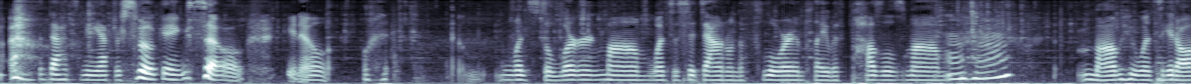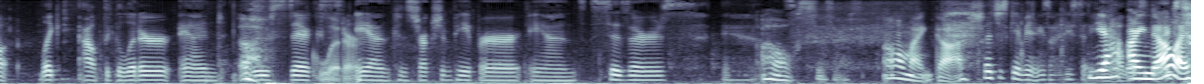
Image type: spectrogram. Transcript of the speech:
That's me after smoking. So, you know, wants to learn mom, wants to sit down on the floor and play with puzzles mom Mm-hmm. mom who wants to get all like out the glitter and Ugh, glue sticks glitter. and construction paper and scissors. And Oh, scissors. Oh my gosh. that just gave me anxiety. Saying Yeah, I know. I.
